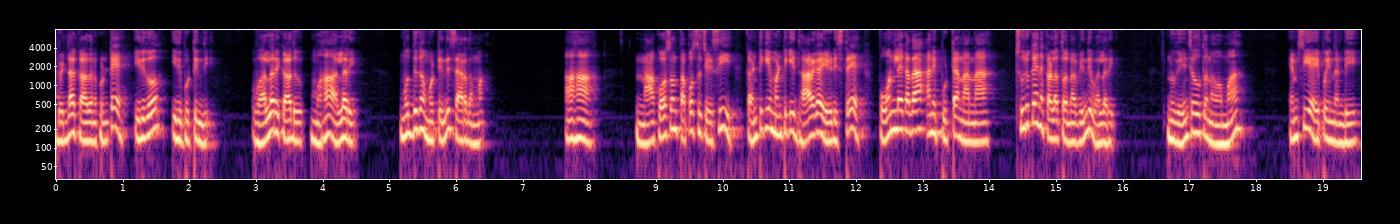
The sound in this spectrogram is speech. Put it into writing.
బిడ్డ కాదనుకుంటే ఇదిగో ఇది పుట్టింది. వల్లరి కాదు మహా అల్లరి. ముద్దుగా ముట్టింది శారదమ్మ. ఆహా నా కోసం తపస్సు చేసి కంటికి మంటికి ధారగా ఏడిస్తే పోన్లే కదా అని పుట్టా నాన్న. చురుకైన కళ్ళతో నవ్వింది వల్లరి. నువ్వేం చదువుతున్నావమ్మా? ఎంసీఏ అయిపోయిందండి.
